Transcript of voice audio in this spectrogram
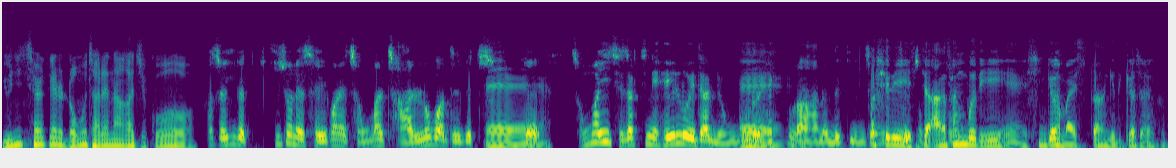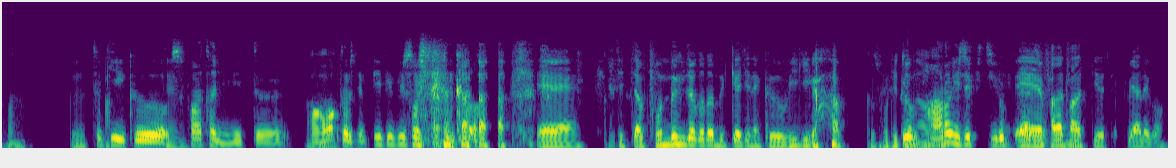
유닛 설계를 너무 잘해놔가지고 맞아, 그러니까 기존의 세계관에 정말 잘 녹아들게 치- 예. 예, 정말 이 제작진이 헤일로에 대한 연구를 예. 했구나 하는 느낌이 좀 확실히 들 진짜. 앙상블이 예, 신경을 많이 썼다는 게 느껴져요, 그건. 그 특히 그 예. 스파르탄 유닛들 아. 방어막 떨어지면 삐삐삐 소리 나는 거 예. 진짜 본능적으로 느껴지는 그 위기감. 그 소리도 그럼 나고 바로 이제 뒤로 예, 빼야죠. 바다, 바다 뒤로 빼야 되고.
